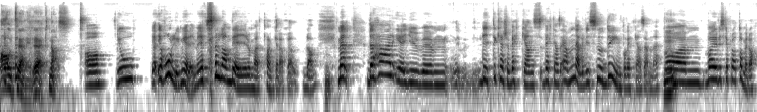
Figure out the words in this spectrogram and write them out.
all träning räknas. Ja, jo, Jag, jag håller ju med dig, men sen landar jag i de här tankarna själv ibland. Mm. Men det här är ju um, lite kanske veckans, veckans ämne, eller vi snuddar ju in på veckans ämne. Mm. Vad, um, vad är det vi ska prata om idag?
